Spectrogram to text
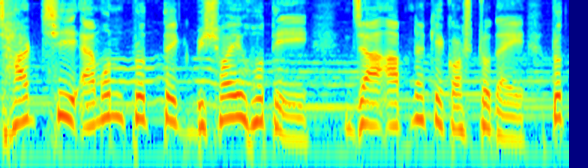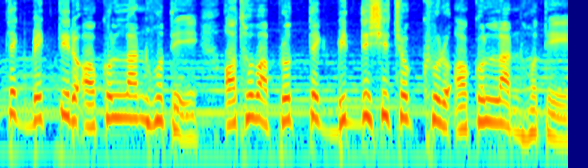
ঝাড়ছি এমন প্রত্যেক বিষয় হতে যা আপনাকে কষ্ট দেয়। প্রত্যেক ব্যক্তির অকল্যাণ হতে অথবা প্রত্যেক বিদ্বেষী চক্ষুর অকল্যাণ হতে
